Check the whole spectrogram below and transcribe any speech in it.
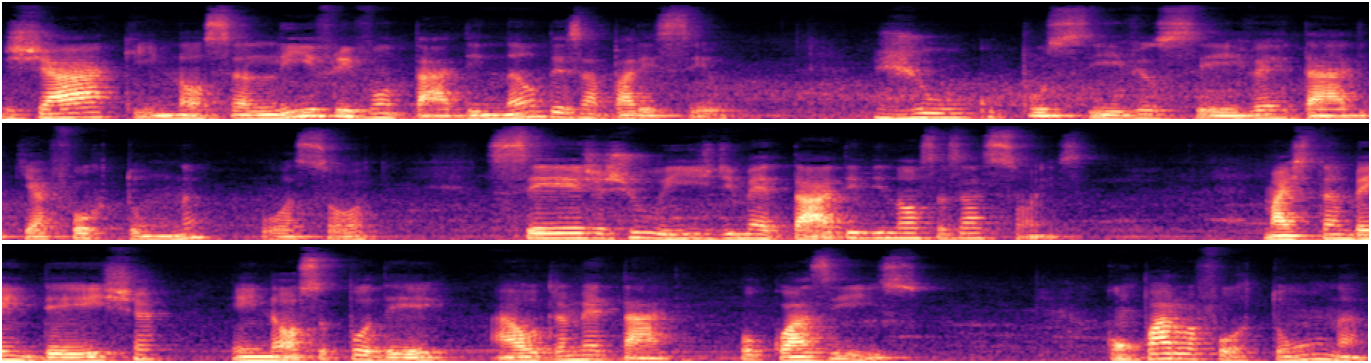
já que nossa livre vontade não desapareceu, julgo possível ser verdade que a fortuna ou a sorte seja juiz de metade de nossas ações, mas também deixa em nosso poder a outra metade, ou quase isso. Comparo a fortuna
